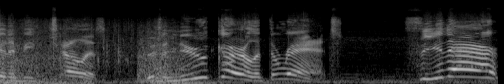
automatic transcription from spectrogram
Gonna be jealous. There's a new girl at the ranch. See you there!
